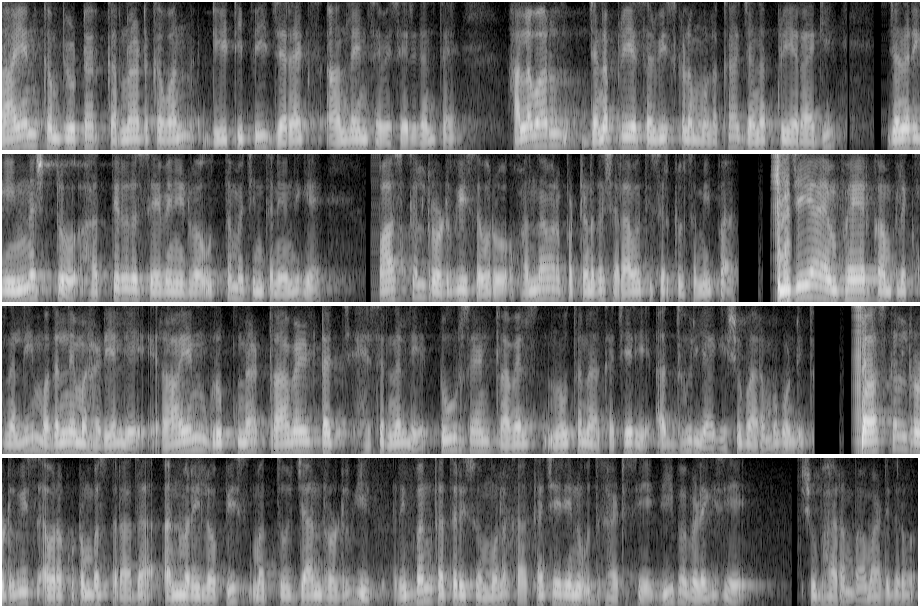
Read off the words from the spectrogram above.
Rayan computer Karnataka one DTP xerox online ಸೇವೆ ಸೇರಿದಂತೆ ಹಲವಾರು ಜನಪ್ರಿಯ ಸರ್ವಿಸ್ಗಳ ಮೂಲಕ ಜನಪ್ರಿಯರಾಗಿ ಜನರಿಗೆ ಇನ್ನಷ್ಟು ಹತ್ತಿರದ ಸೇವೆ ನೀಡುವ ಉತ್ತಮ ಚಿಂತನೆಯೊಂದಿಗೆ ಪಾಸ್ಕಲ್ ರೊಡ್ರಿಗೀಸ್ ಅವರು ಹೊನ್ನಾವರ ಪಟ್ಟಣದ ಶರಾವತಿ ಸರ್ಕಲ್ ಸಮೀಪ ವಿಜಯ ಎಂಫೈರ್ ಕಾಂಪ್ಲೆಕ್ಸ್ನಲ್ಲಿ ಮೊದಲನೇ ಮಹಡಿಯಲ್ಲಿ ರಾಯನ್ ಗ್ರೂಪ್ನ ಟ್ರಾವೆಲ್ ಟಚ್ ಹೆಸರಿನಲ್ಲಿ ಟೂರ್ಸ್ ಅಂಡ್ ಟ್ರಾವೆಲ್ಸ್ ನೂತನ ಕಚೇರಿ ಅದ್ಧೂರಿಯಾಗಿ ಶುಭಾರಂಭಗೊಂಡಿತು. ಪಾಸ್ಕಲ್ ರೋಡ್ರಿಗೀಸ್ ಅವರ ಕುಟುಂಬಸ್ಥರಾದ ಅನ್ಮರಿ ಲೋಪಿಸ್ ಮತ್ತು ಜಾನ್ ರೋಡ್ರಿಗೀಸ್ ರಿಬ್ಬನ್ ಕತ್ತರಿಸುವ ಮೂಲಕ ಕಚೇರಿಯನ್ನು ಉದ್ಘಾಟಿಸಿ ದೀಪ ಬೆಳಗಿಸಿ ಶುಭಾರಂಭ ಮಾಡಿದರು.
